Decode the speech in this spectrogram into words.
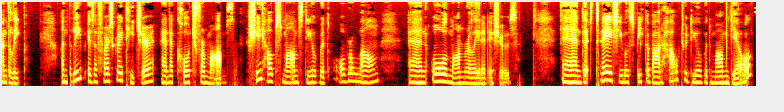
Andaleep. Andaleep is a first grade teacher and a coach for moms. She helps moms deal with overwhelm and all mom related issues. And today she will speak about how to deal with mom guilt.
